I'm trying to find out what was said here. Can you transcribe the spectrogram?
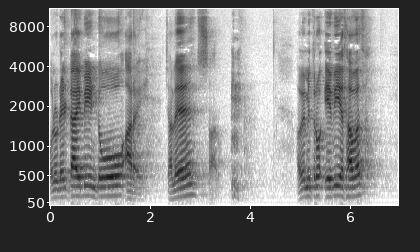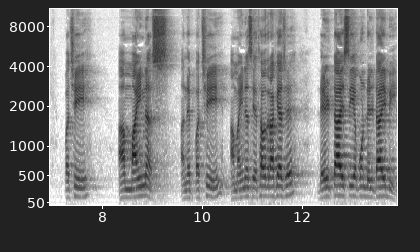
બોલો ડેલ્ટા આઈબી ઇન્ટુ આરઆઈ ચાલે? સારું. હવે મિત્રો એવી યથાવત. પછી આ માઇનસ અને પછી આ માઇનસ યથાવત રાખ્યા છે. Delta IC upon delta IB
